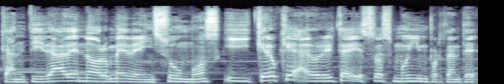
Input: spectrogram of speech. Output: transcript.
cantidad enorme de insumos y creo que ahorita esto es muy importante,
